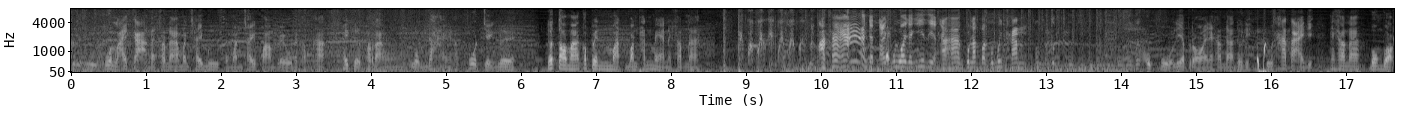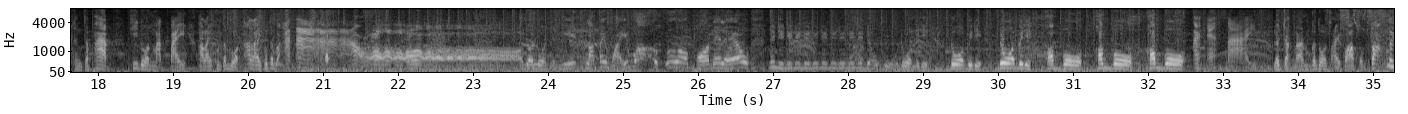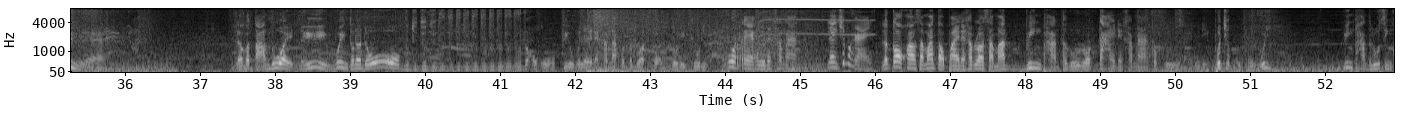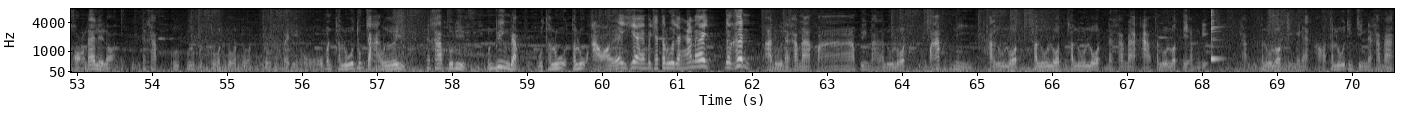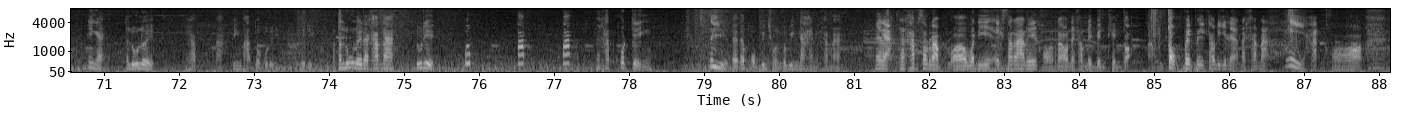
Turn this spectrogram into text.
โอ้โหโคตรร้ายกาจนะครับนะมันใช้มือของมันใช้ความเร็วนะครับให้เกิดพลังลมได้นะครับโคตรเจ๋งเลย แล้วต่อมาก็เป็นหมัดวันพันแมนนะครับนะอ่าจะต่อยกูรวยอย่างนี้สิอ่าฮะกูรับบัตรมึงไม่ทันโอ้โหเรียบร้อยนะครับนะดูดิดูท่าตายดินะครับนะบ่งบอกถึงสภาพที่โดนหมัดไปอะไรคุณตำรวจอะไรคุณตำรวจ โดนหลวดอย่างนี้รับไม่ไหวว่ะพอได้แล้วนี่ดิดิดิดิดิดิดิดิดิโอ้โหโดนไปดิโดนไปดิโดนไปดิคอมโบคอมโบคอมโบอะตาย แล้วจากนั้นมันก็โดนสายฟ้าผมซักนี่แน่แล้วก็ตามด้วยนี่วิ่งทอร์นาโดโอ้โหปิวไปเลยนะครับนะคุณตำรวจผมดูดิดูดิโคตรแรงเลยนะครับนะแรงชิบหายแล้วก็ความสามารถต่อไปนะครับ เราสามารถวิ่งผ่านทะลุรถได้นะครับนะก็คือไหนดูดิพุชโอ้โห วิ่งผ่านทะลุสิ่งของได้เลยเหรอนะครับปึ๊บปึ๊บโดดโดดโดดโดดขึ้นไปดิโอ้มันทะลุทุกอย่างเลยนะครับดูดิมันวิ่งแบบโอ้โหทะลุทะลุเอาเอาเอ้ยเฮียไม่ใช่ทะลุอย่างนั้นเอ้ยเดี๋ยวขึ้นอะดูนะครับนะป๊าบวิ่งผ่านทะลุรถปั๊บนี่ทะลุรถทะลุรถทะลุรถนะครับนะอ้าวทะลุรถเตรียมดิครับทะลุรถจริงไหมเนี่ยอ๋อทะลุจริงๆนะครับนะนี่ไงทะลุเลยนะครับอะวิ่งผ่านตัวกูดูดิดูดิมันทะลุเลยนะครับนะดูดิปึ๊บปั๊บปั๊บนะครับโคตรเจ๋งนี่แต่ถ้าผมวิ่งชนก็วิ่งได้นะครับนะ นี่แหละนะครับสำหรับวันนี้เอ็กซ์ตร้าเรของเรานะครับในเบนเทนก็จบเป็นเพียงเท่านี้แหละนะครับนะนี่หักคอ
